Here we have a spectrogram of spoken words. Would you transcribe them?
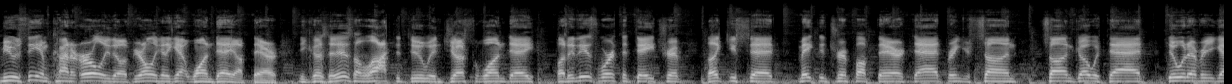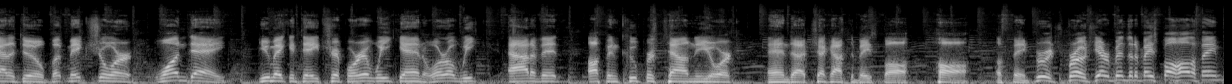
museum kind of early though if you're only going to get one day up there because it is a lot to do in just one day but it is worth a day trip. Like you said make the trip up there. Dad bring your son. Son go with dad. Do whatever you got to do but make sure one day you make a day trip or a weekend or a week out of it up in cooperstown new york and uh, check out the baseball hall of fame. Bruce, Bruce, you ever been to the baseball hall of fame?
